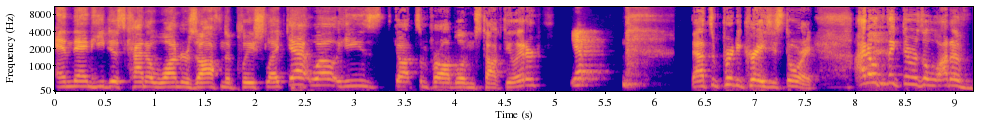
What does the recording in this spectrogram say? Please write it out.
And then he just kind of wanders off, and the police like, yeah, well, he's got some problems. Talk to you later. Yep. That's a pretty crazy story. I don't think there was a lot of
